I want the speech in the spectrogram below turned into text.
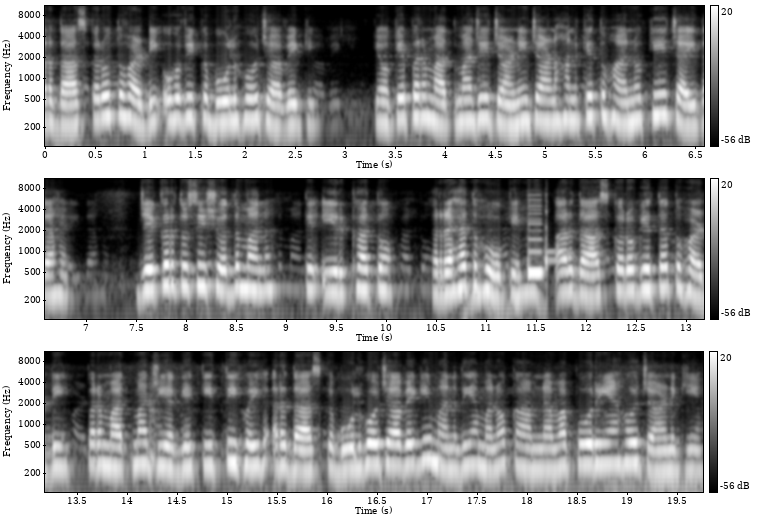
ਅਰਦਾਸ ਕਰੋ, ਤੁਹਾਡੀ ਉਹ ਵੀ ਕਬੂਲ ਹੋ ਜਾਵੇਗੀ। ਕਿਉਂਕਿ ਪਰਮਾਤਮਾ ਜੀ ਜਾਣੀ ਜਾਣ ਹਨ ਕਿ ਤੁਹਾਨੂੰ ਕੀ ਚਾਹੀਦਾ ਹੈ। ਜੇਕਰ ਤੁਸੀਂ ਸ਼ੁੱਧ ਮਨ ਤੇ ਈਰਖਾ ਤੋਂ ਰਹਿਤ ਹੋ ਕੇ ਅਰਦਾਸ ਕਰੋਗੇ ਤਾਂ ਤੁਹਾਡੀ ਪਰਮਾਤਮਾ ਜੀ ਅੱਗੇ ਕੀਤੀ ਹੋਈ ਅਰਦਾਸ ਕਬੂਲ ਹੋ ਜਾਵੇਗੀ, ਮਨ ਦੀਆਂ ਮਨੋ ਕਾਮਨਾਵਾਂ ਪੂਰੀਆਂ ਹੋ ਜਾਣਗੀਆਂ।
